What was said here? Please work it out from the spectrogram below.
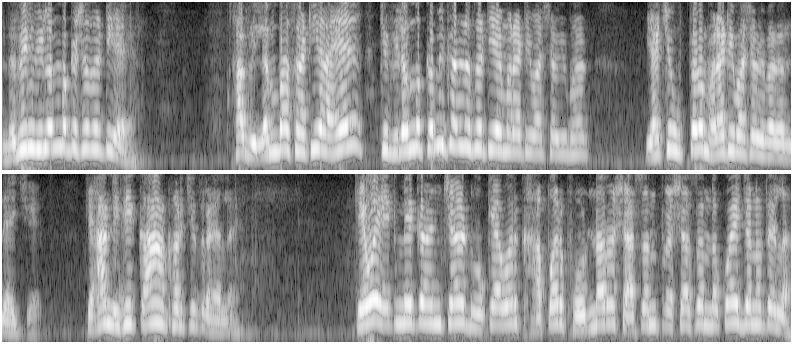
नवीन विलंब कशासाठी आहे? हा विलंबासाठी आहे की विलंब कमी करण्यासाठी आहे मराठी भाषा विभाग? याची उत्तरं मराठी भाषा विभागाने द्यायची आहेत. की हा निधी का अखर्चित राहिला आहे केवळ एकमेकांच्या डोक्यावर खापर फोडणारं शासन प्रशासन नको आहे जनतेला.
